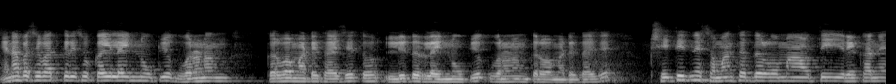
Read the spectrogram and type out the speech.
એના પછી વાત કરીશું કઈ લાઇનનો ઉપયોગ વર્ણન કરવા માટે થાય છે? તો લીડર લાઇનનો ઉપયોગ વર્ણન કરવા માટે થાય છે. ક્ષિતિજને સમાંતર દોરવામાં આવતી રેખાને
